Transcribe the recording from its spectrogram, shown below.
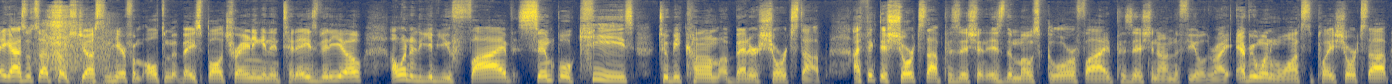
Hey guys, what's up? Coach Justin here from Ultimate Baseball Training. And in today's video, I wanted to give you five simple keys to become a better shortstop. I think the shortstop position is the most glorified position on the field, right? Everyone wants to play shortstop.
